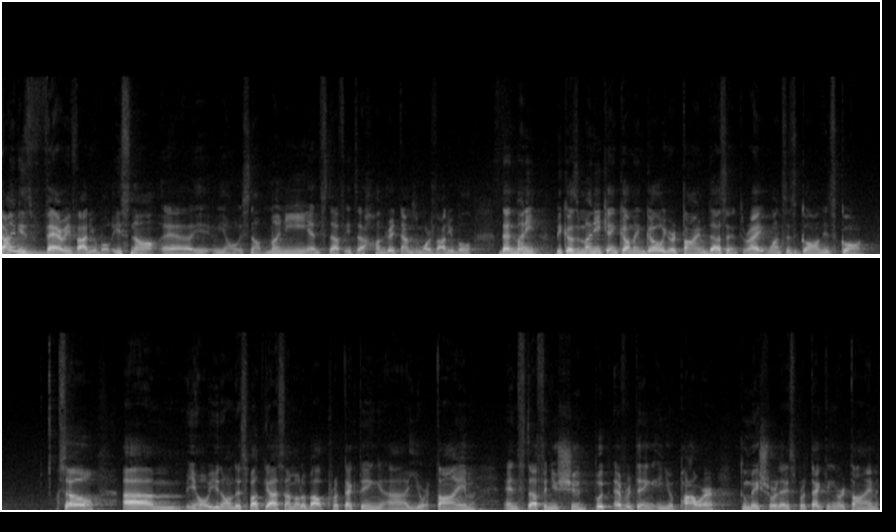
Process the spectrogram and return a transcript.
time is very valuable. It's not, uh, you know, it's not money and stuff. It's a hundred times more valuable than money because money can come and go. Your time doesn't, right? Once it's gone, it's gone. So, um, you know, you know, on this podcast, I'm all about protecting uh, your time and stuff, and you should put everything in your power to make sure that it's protecting your time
